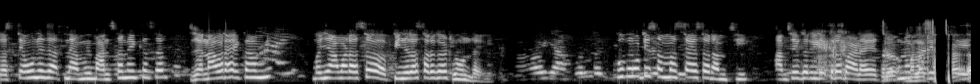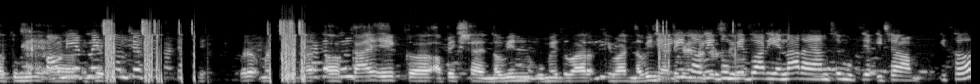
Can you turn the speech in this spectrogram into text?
रस्त्याहून जात नाही. आम्ही माणसं नाही का सर? जनावर आहे का आम्ही? म्हणजे आम्हाला असं पिंजरासारखं ठेवून राहिले. खूप मोठी समस्या आहे सर आमची. आमच्या घरी लेकरं बाळ आहेत. तर लग्न मला कार्य सांगा, आहे. तुम्ही, पाहुणे येत नाही आमच्या घरी. बरं मला सांगा, अ, काय एक अ, अपेक्षा आहे? नवीन उमेदवार किंवा नवीन या जे ठिकाणी नवीन नगरसेवक उमेदवार येणार आहे आमचे मुख्य इच्या इथं.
